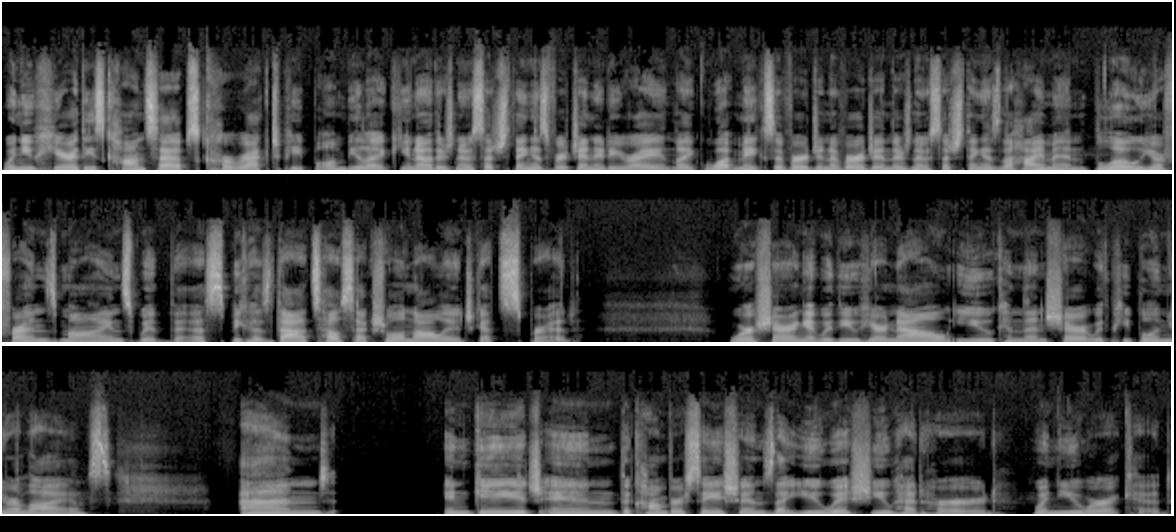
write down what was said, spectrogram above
when you hear these concepts, correct people and be like, you know, there's no such thing as virginity, right? Like, what makes a virgin a virgin? There's no such thing as the hymen. Blow your friends' minds with this because that's how sexual knowledge gets spread. We're sharing it with you here now. You can then share it with people in your lives and engage in the conversations that you wish you had heard when you were a kid.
